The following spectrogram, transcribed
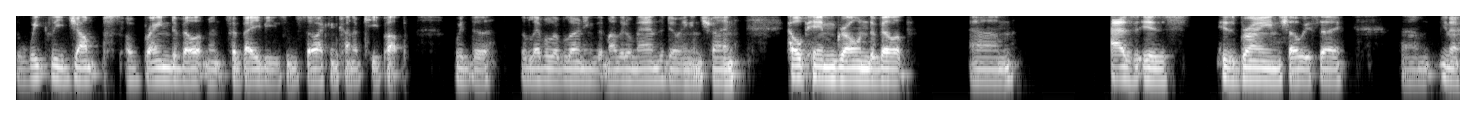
the weekly jumps of brain development for babies, and so I can kind of keep up with the the level of learning that my little man's doing and try and help him grow and develop, um, as is his brain, shall we say. Um, you know,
